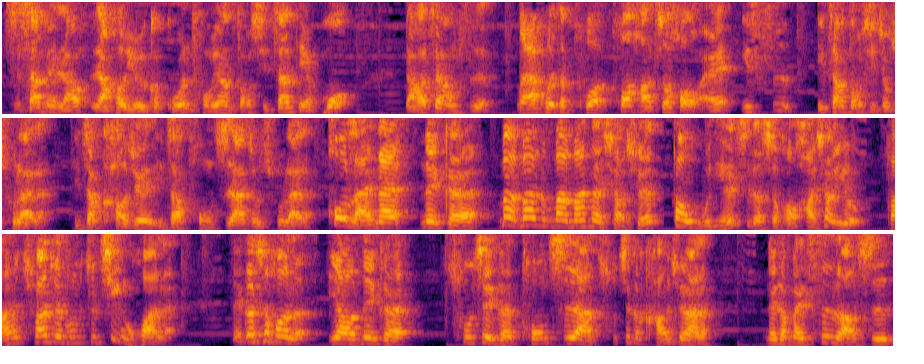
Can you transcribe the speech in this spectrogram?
纸下面然后然后有一个滚筒一样的东西，沾点墨，然后这样子来回的拖拖好之后，哎，一撕一张东西就出来了，一张考卷，一张通知啊就出来了。后来呢，那个慢慢的慢慢的，小学到五年级的时候，好像有发发觉他们就进化了。那个时候要那个。出这个通知啊，出这个考卷啊，那个每次老师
